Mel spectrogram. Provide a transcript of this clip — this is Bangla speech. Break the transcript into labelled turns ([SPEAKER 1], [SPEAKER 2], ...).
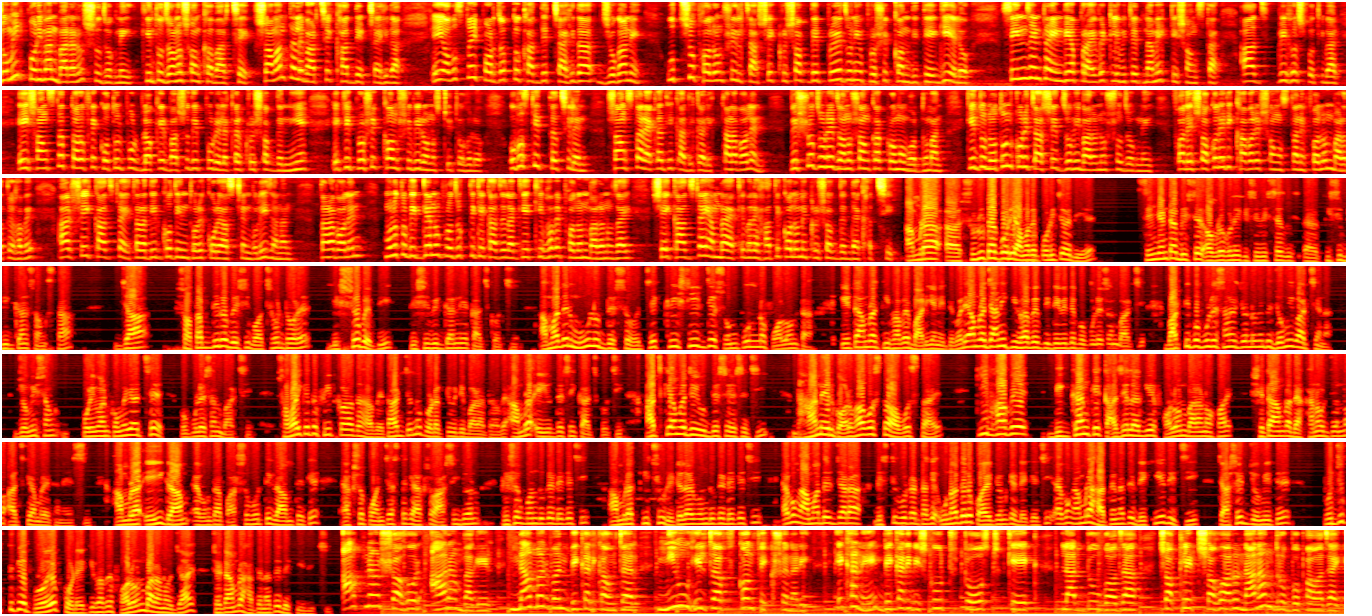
[SPEAKER 1] জমির পরিমাণ বাড়ানোর সুযোগ নেই, কিন্তু জনসংখ্যা বাড়ছে, সমানতালে বাড়ছে খাদ্যের চাহিদা। এই অবস্থায় পর্যাপ্ত খাদ্যের চাহিদা যোগানে উচ্চ ফলনশীল চাষে কৃষকদের প্রয়োজনীয় প্রশিক্ষণ দিতে এগিয়ে এলো সিনজেন্টা ইন্ডিয়া প্রাইভেট লিমিটেড নামে একটি সংস্থা। আজ বৃহস্পতিবার। এই সংস্থার তরফে কতুলপুর ব্লকের বাসুদেবপুর এলাকার কৃষকদের নিয়ে একটি প্রশিক্ষণ শিবির অনুষ্ঠিত হলো। উপস্থিত ছিলেন সংস্থার একাধিক আধিকারিক। তারা বলেন, বিশ্বজুড়ে জনসংখ্যা ক্রমবর্ধমান, কিন্তু নতুন করে চাষের জমি বাড়ানোর সুযোগ নেই। ফলে সকলেরই খাবারের সংস্থানে ফলন বাড়াতে হবে, আর সেই কাজটাই তারা দীর্ঘদিন ধরে করে আসছেন বলেই জানান। তারা বলেন, মূলত বিজ্ঞান ও প্রযুক্তিকে কাজে লাগিয়ে কীভাবে ফলন বাড়ানো যায়, সেই কাজটাই আমরা একেবারে হাতে কলমে কৃষকদের দেখাচ্ছি।
[SPEAKER 2] আমরা শুরুটা করি আমাদের পরিচয় দিয়ে। সিনজেন্টা বিশ্বের অগ্রগণী কৃষি বিশ্ব কৃষি বিজ্ঞান সংস্থা, যা শতাব্দীরও বেশি বছর ধরে বিশ্বব্যাপী কৃষি বিজ্ঞান নিয়ে কাজ করছে। আমাদের মূল উদ্দেশ্য হচ্ছে কৃষির যে সম্পূর্ণ ফলনটা, এটা আমরা কীভাবে বাড়িয়ে নিতে পারি? আমরা জানি কীভাবে পৃথিবীতে পপুলেশন বাড়ছে। বাড়তি পপুলেশনের জন্য কিন্তু জমি বাড়ছে না। জমির পরিমাণ কমে যাচ্ছে পপুলেশন বাড়ছে। সবাইকে তো ফিট করাতে হবে, তার জন্য প্রোডাক্টিভিটি বাড়াতে হবে। আমরা এই উদ্দেশ্যেই কাজ করছি। আজকে আমরা যে উদ্দেশ্যে এসেছি, ধানের গর্ভাবস্থা অবস্থায় কীভাবে বিজ্ঞানকে কাজে লাগিয়ে ফলন বাড়ানো হয়, সেটা আমরা দেখানোর জন্য আজকে আমরা এখানে এসেছি। আমরা এই গ্রাম এবং তার পার্শ্ববর্তী গ্রাম থেকে একশো পঞ্চাশ থেকে একশো আশি জন কৃষক বন্ধুকে ডেকেছি। আমরা কিছু রিটেলার বন্ধুকে ডেকেছি এবং আমাদের যারা ডিস্ট্রিবিউটার থাকে ওনাদেরও কয়েকজনকে ডেকেছি এবং আমরা হাতে নাতে দেখিয়ে দিচ্ছি চাষের জমিতে প্রযুক্তিকে প্রয়োগ করে কীভাবে ফলন বাড়ানো যায়, সেটা আমরা হাতে নাতে দেখিয়ে দিচ্ছি।
[SPEAKER 1] আপনার শহর আরামবাগের number one bakery counter, new hilltop confectionery. এখানে bakery biscuit, toast, cake, laddu, গজা, চকলেট সহ আরও নানান দ্রব্য পাওয়া যায়।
